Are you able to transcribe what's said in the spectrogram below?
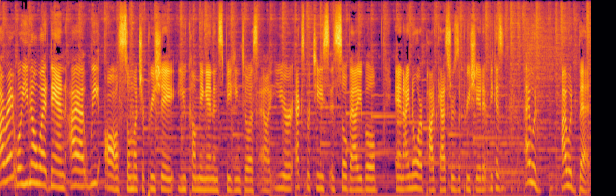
All right. Well, you know what, Dan? I, we all so much appreciate you coming in and speaking to us. Uh, your expertise is so valuable, and I know our podcasters appreciate it because I would. I would bet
